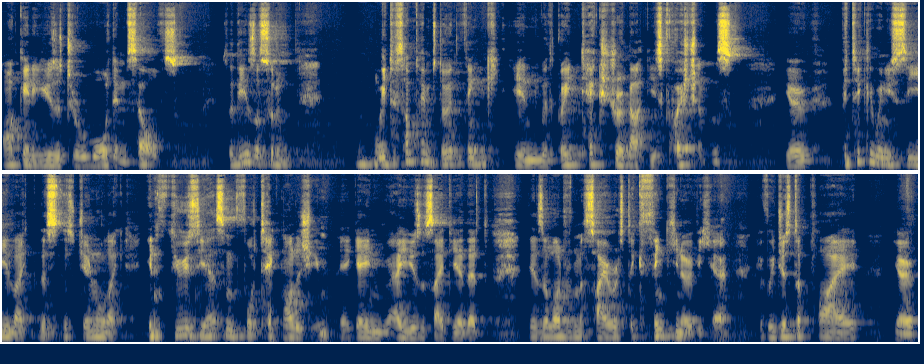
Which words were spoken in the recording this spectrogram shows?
aren't going to use it to reward themselves? So these are sort of we sometimes don't think in with great texture about these questions. You know, particularly when you see like this this general like enthusiasm for technology. Again, I use this idea that there's a lot of messianistic thinking over here. If we just apply you know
